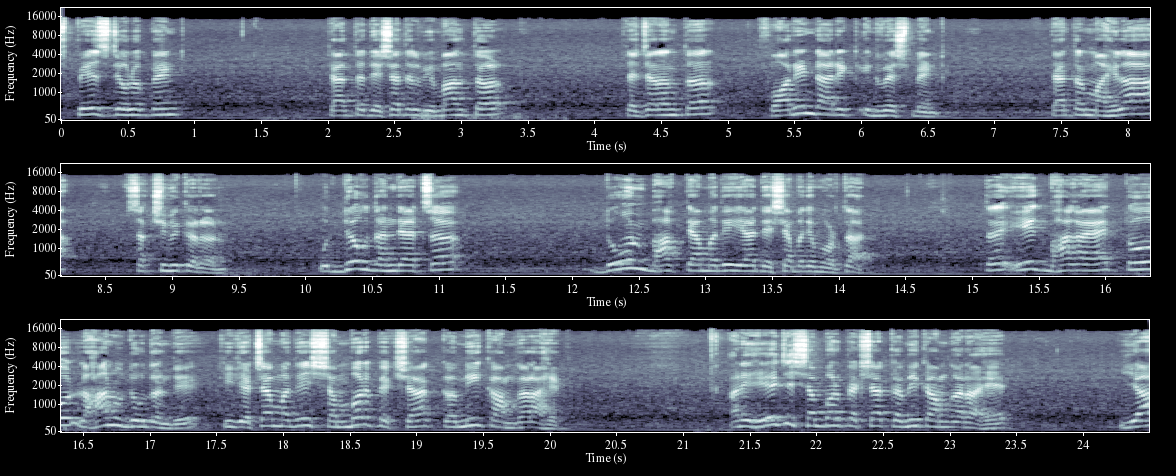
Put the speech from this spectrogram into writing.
स्पेस डेव्हलपमेंट त्यानंतर देशातील विमानतळ त्याच्यानंतर फॉरेन डायरेक्ट इन्व्हेस्टमेंट त्यानंतर महिला सक्षमीकरण उद्योगधंद्याचं दोन भाग त्यामध्ये या देशामध्ये मोडतात. तर एक भाग आहे तो लहान उद्योगधंदे की ज्याच्यामध्ये शंभरपेक्षा कमी कामगार आहेत. आणि हे जे शंभरपेक्षा कमी कामगार आहेत या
